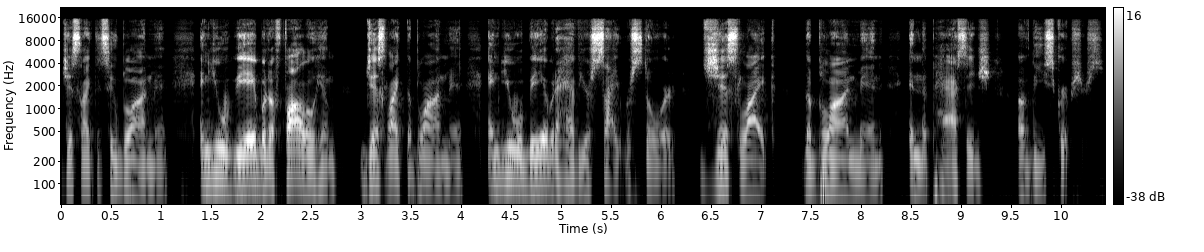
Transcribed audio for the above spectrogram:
just like the two blind men, and you will be able to follow him just like the blind men, and you will be able to have your sight restored just like the blind men in the passage of these scriptures.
